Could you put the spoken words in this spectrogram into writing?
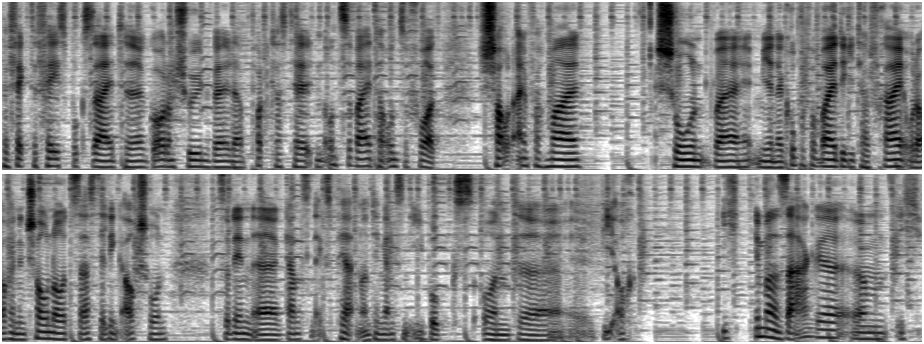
perfekte Facebook-Seite. Gordon Schönwelder, Podcast-Helden und so weiter und so fort. Schaut einfach mal schon bei mir in der Gruppe vorbei, digital frei oder auch in den Show Notes. Da ist der Link auch schon zu den äh, ganzen Experten und den ganzen E-Books. Und äh, wie auch ich immer sage, ähm, ich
